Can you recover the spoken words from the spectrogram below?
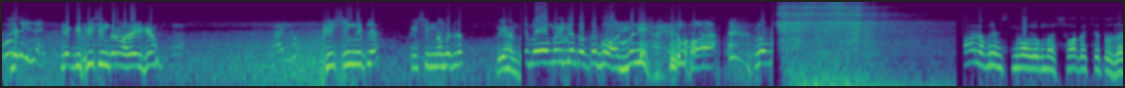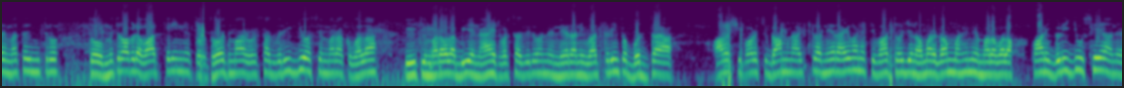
બોલી જાય? એક ફિશિંગ કરવા જાય કેમ? ફિશિંગ એટલે? ફિશિંગ નો મતલબ? વિહાન. તો મળી ગયો તો ગોન હનુમાની હાલો ફ્રેન્ડ્સ નવા વ્લોગમાં સ્વાગત છે. તો જય માતાજી મિત્રો. તો મિત્રો, આપણે વાત કરીને તો ધોધમાર વરસાદ વરી ગયો છે મારા વાલા. એથી મારા વાલા બે નાઇટ વરસાદ વર્યો અને નેરાની વાત કરીને તો બધા આડોશી પાડોશી ગામના એટલા નેરા આવ્યા ને તે વાત જોઈજો ને અમારા ગામમાં છે ને મારા વાલા પાણી ગળી ગયું છે અને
